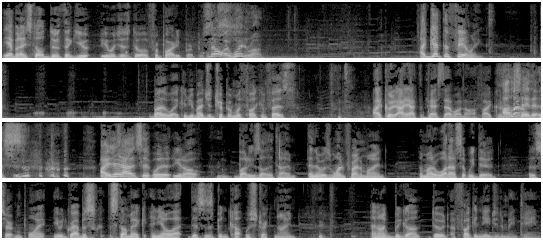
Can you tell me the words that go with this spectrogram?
Yeah, but I still do think you you would just do it for party purposes. No, I wouldn't, Ron. I get the feeling. By the way, could you imagine tripping with fucking Fez? I could. I have to pass that one off. I could. I'll say this. I did acid with you know buddies all the time, and there was one friend of mine. No matter what acid we did, at a certain point, he would grab his stomach and yell out, "This has been cut with strychnine," and I'd be going, "Dude, I fucking need you to maintain."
